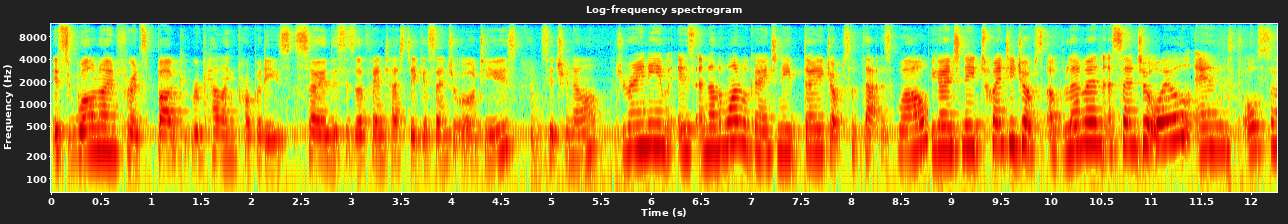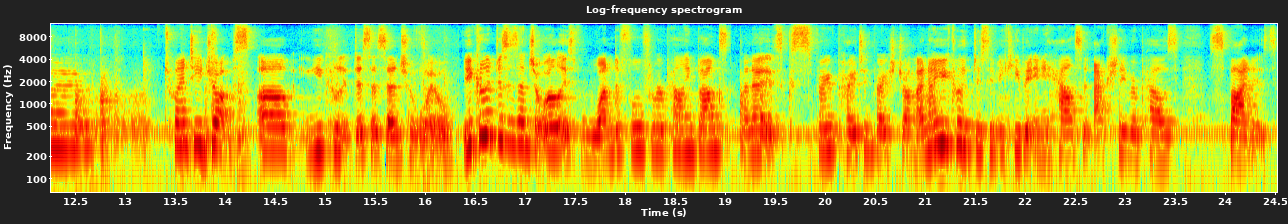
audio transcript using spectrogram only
it's well known for its bug repelling properties. So this is a fantastic essential oil to use, citronella. Geranium is another one. We're going to need 30 drops of that as well. You're going to need 20 drops of lemon essential oil and also 20 drops of eucalyptus essential oil. Eucalyptus essential oil is wonderful for repelling bugs. I know it's very potent, very strong. I know eucalyptus, if you keep it in your house, it actually repels spiders.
